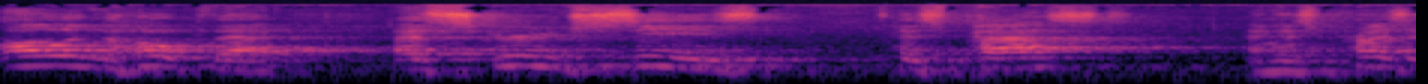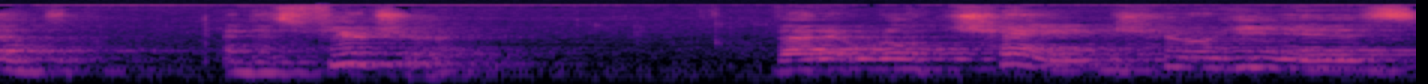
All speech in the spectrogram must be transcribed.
all in the hope that as Scrooge sees his past and his present and his future, that it will change who he is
